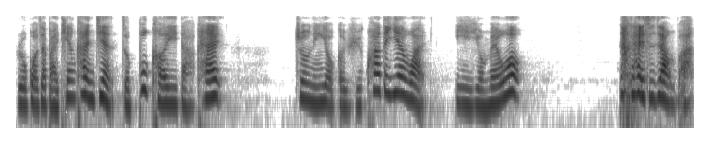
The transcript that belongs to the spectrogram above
如果在白天看见，则不可以打开。祝您有个愉快的夜晚，有没有？大概是这样吧。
